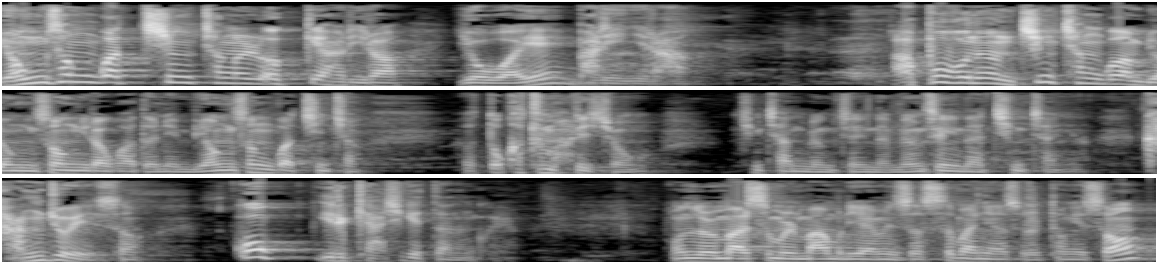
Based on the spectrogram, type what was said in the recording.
명성과 칭찬을 얻게 하리라 여호와의 말이니라. 앞부분은 칭찬과 명성이라고 하더니 명성과 칭찬 똑같은 말이죠. 칭찬 명성이나 명성이나 칭찬이나 강조해서 꼭 이렇게 하시겠다는 거예요. 오늘 말씀을 마무리하면서 스바니아서를 통해서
